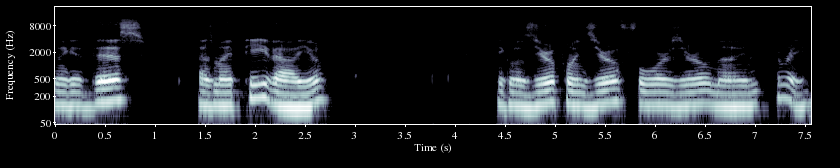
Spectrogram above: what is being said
And I get this as my p-value equals 0 0.04093.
